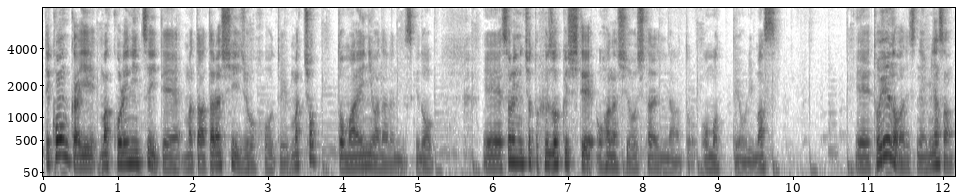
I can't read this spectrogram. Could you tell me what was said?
で今回、まあ、これについてまた新しい情報という、まあ、ちょっと前にはなるんですけど、えーそれにちょっと付属してお話をしたらいいなと思っております、えーというのがですね皆さん、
